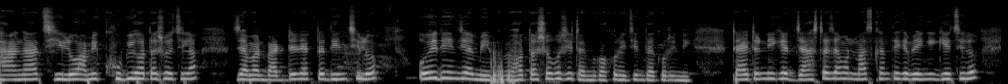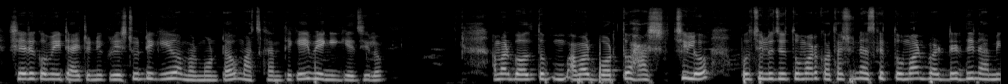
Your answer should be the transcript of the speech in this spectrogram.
ভাঙা ছিল, আমি খুবই হতাশ হয়েছিলাম যে আমার বার্থডের একটা দিন ছিল, ওই দিন যে আমি এভাবে হতাশ হব সেটা আমি কখনোই চিন্তা করিনি। টাইটানিকের জাহাজটা যেমন মাঝখান থেকে ভেঙে গিয়েছিল সেরকম এই টাইটানিক রেস্টুরেন্টে গিয়েও আমার মনটাও মাঝখান থেকেই ভেঙে গিয়েছিল। আমার বল তো, আমার বর তো হাসছিল, বলছিল যে তোমার কথা শুনে আজকে তোমার বার্থডের দিন আমি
